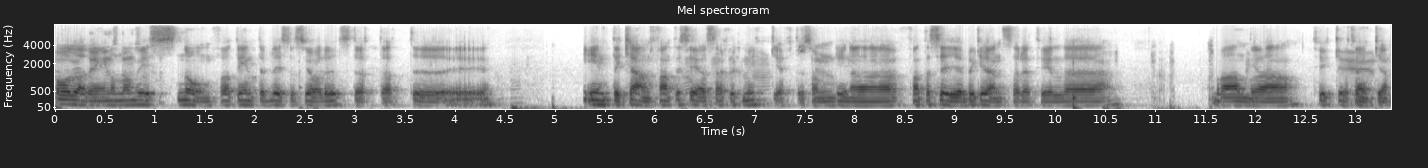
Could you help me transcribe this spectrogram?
hålla dig inom ingenstans viss norm för att inte bli socialt utstött. Att du eh, inte kan fantisera särskilt mycket eftersom dina fantasier är begränsade till eh, vad andra tycker och tänker.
